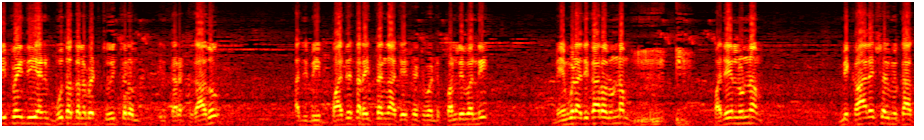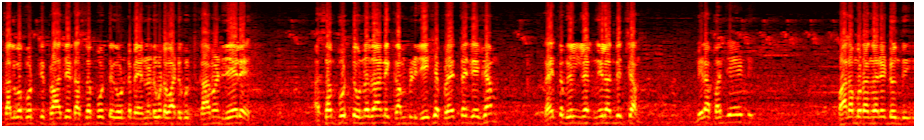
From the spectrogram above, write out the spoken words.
అయిపోయింది అని భూతద్దలు పెట్టి చూపించడం ఇది కరెక్ట్ కాదు. అది మీ బాధ్యత రహితంగా చేసేటువంటి పనులు ఇవన్నీ. మేము కూడా అధికారాలు ఉన్నాం. పదేళ్ళు ఉన్నాం. మీ కాళేశ్వరం మీ కల్వకుర్తి ప్రాజెక్ట్ అసంపూర్తిగా ఉంటే మేము ఎన్నడూ కూడా వాటి గురించి కామెంట్ చేయలే. అసంపూర్తి ఉన్నదాన్ని కంప్లీట్ చేసే ప్రయత్నం చేశాం. రైతు నీళ్ళు నీళ్ళు అందించాం. మీరు పనిచేయండి పని పాలమూరు రంగారెడ్డి ఉంది.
